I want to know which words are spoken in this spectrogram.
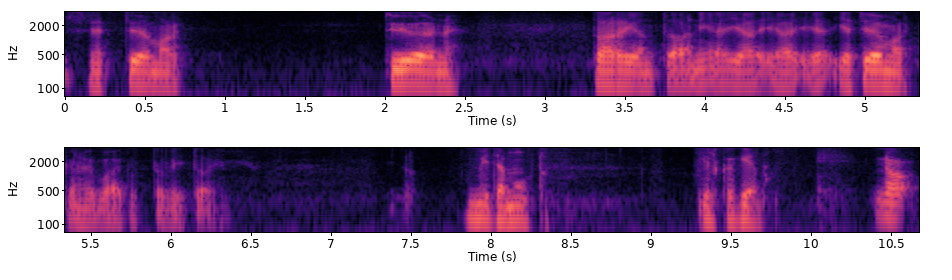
sinne työmark- työn tarjontaan ja, ja, ja, ja työmarkkinoihin vaikuttavia toimia. Mitä muut? Ilkka Kiema. No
